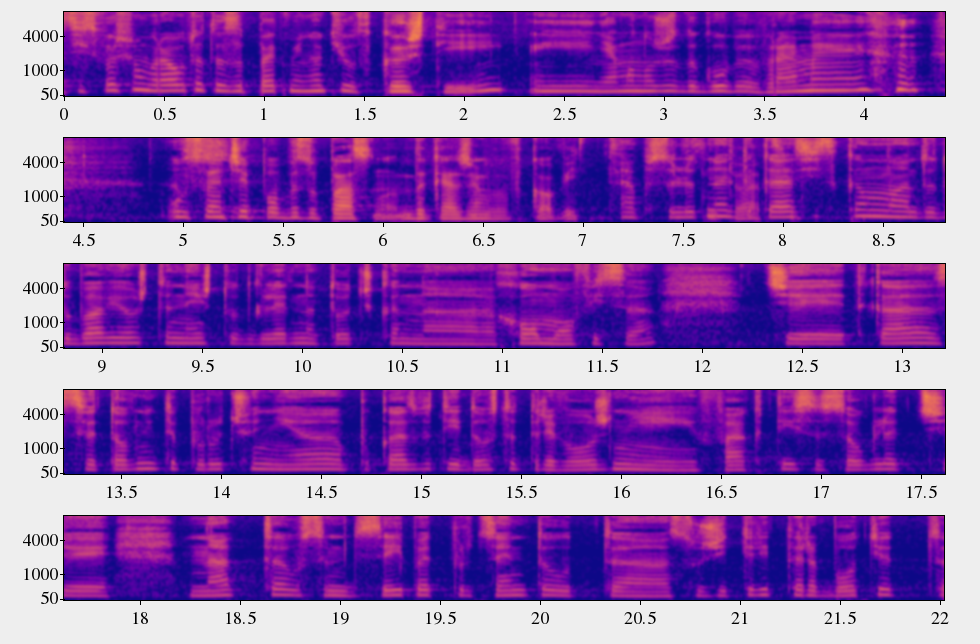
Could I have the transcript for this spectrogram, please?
си свършвам работата за 5 минути от вкъщи и няма нужда да губя време. Освен, че е по-безопасно, да кажем, в COVID. Абсолютно ситуация. е така. Аз искам да добавя още нещо от гледна точка на хоум офиса, че така световните поручвания показват и доста тревожни факти с оглед, че над 85% от служителите работят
